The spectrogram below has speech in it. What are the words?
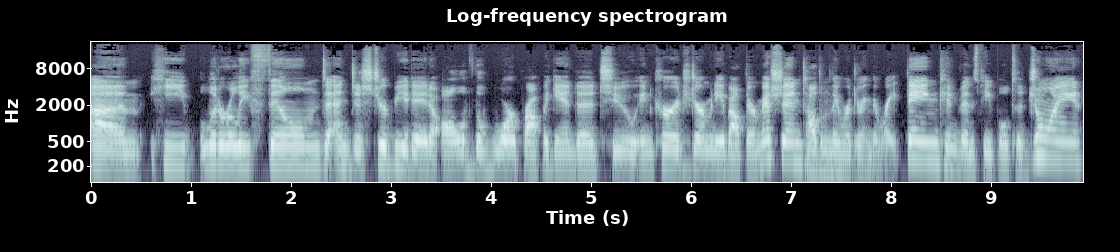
Um, he literally filmed and distributed all of the war propaganda to encourage Germany about their mission, tell them they Mhm. were doing the right thing, convince people to join.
